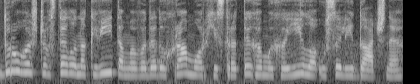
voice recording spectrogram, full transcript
Дорога, що встелена квітами, веде до храму архістратига Михаїла у селі Дачне.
